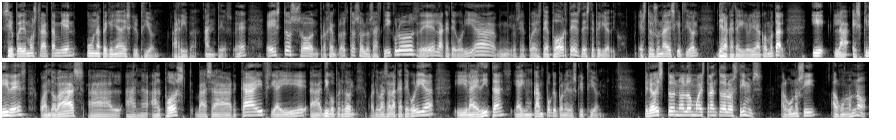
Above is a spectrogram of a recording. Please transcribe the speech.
se puede mostrar también una pequeña descripción arriba, antes. ¿eh? Estos son, por ejemplo, estos son los artículos de la categoría, yo sé, pues deportes de este periódico. Esto es una descripción de la categoría como tal. Y la escribes cuando vas al, al post, vas a archives y ahí, ah, digo, perdón, cuando vas a la categoría y la editas y hay un campo que pone descripción. Pero esto no lo muestran todos los themes. Algunos sí, algunos no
